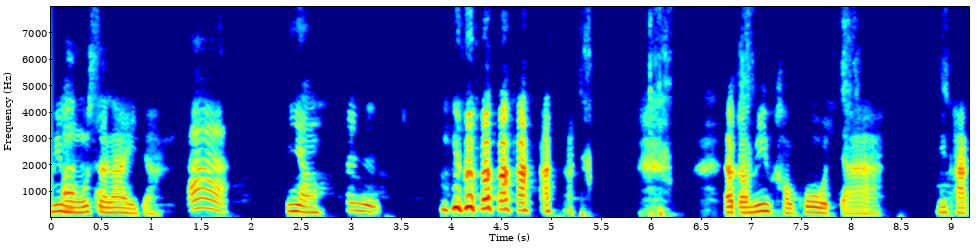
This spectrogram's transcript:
มีหมูสไลด์จ้ะอ่านี่ยังอันนี้ แล้วก็มีข้าวโพดจ้า มีผัก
